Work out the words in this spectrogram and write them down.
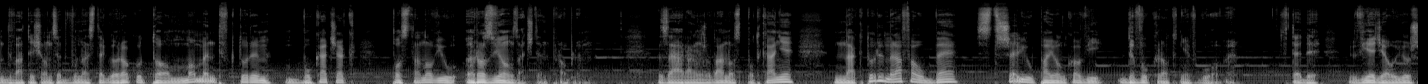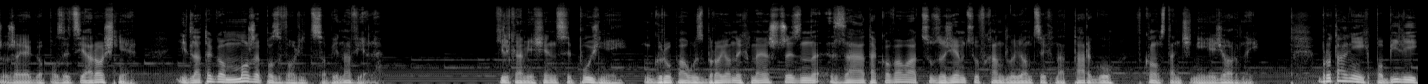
2012 roku to moment, w którym Bukaciak postanowił rozwiązać ten problem. Zaaranżowano spotkanie, na którym Rafał B. strzelił pająkowi dwukrotnie w głowę. Wtedy wiedział już, że jego pozycja rośnie i dlatego może pozwolić sobie na wiele. Kilka miesięcy później grupa uzbrojonych mężczyzn zaatakowała cudzoziemców handlujących na targu w Konstancinie Jeziornej. Brutalnie ich pobili,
